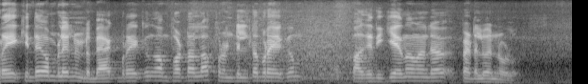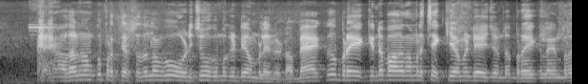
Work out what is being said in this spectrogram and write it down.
ബ്രേക്കിന്റെ കംപ്ലയിന്റ് ഉണ്ട്. ബാക്ക് ബ്രേക്കും കംഫർട്ടല്ല ഫ്രണ്ടിലത്തെ ബ്രേക്കും പകുതിക്കെന്നാണ് എന്റെ പെഡൽ വരുന്നുള്ളൂ അതാണ് നമുക്ക് പ്രത്യക്ഷത്തിൽ നമുക്ക് ഓടിച്ചു നോക്കുമ്പോൾ കിട്ടിയ കംപ്ലൈന്റ് കേട്ടോ ബാക്ക് ബ്രേക്കിന്റെ ഭാഗം നമ്മൾ ചെക്ക് ചെയ്യാൻ വേണ്ടി അയച്ചിട്ടുണ്ട് ബ്രേക്ക് ലൈൻഡർ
